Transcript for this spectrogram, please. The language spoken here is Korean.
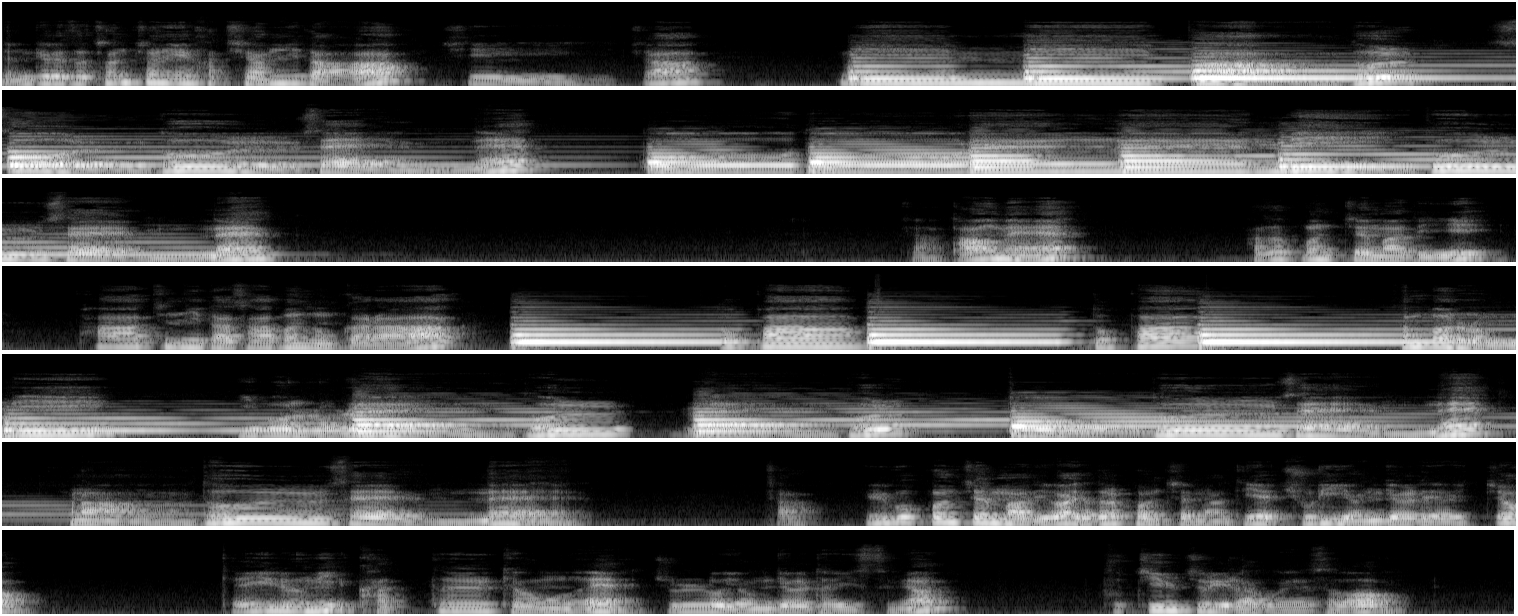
연결해서 천천히 같이 합니다. 시작. 미, 미, 파, 둘, 솔, 둘, 셋, 넷. 다음에 다섯 번째 마디. 파 칩니다. 4번 손가락. 또 파, 또 파, 3번으로 미, 2번으로 레, 둘, 레, 둘, 도, 둘, 셋, 넷, 하나, 둘, 셋, 넷. 자, 일곱 번째 마디와 여덟 번째 마디에 줄이 연결되어 있죠? 개 이름이 같을 경우에 줄로 연결되어 있으면 붙임줄이라고 해서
